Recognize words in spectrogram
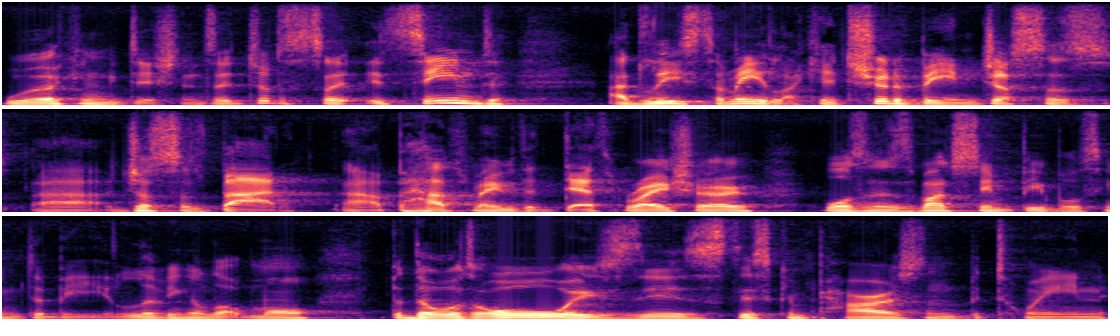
working conditions, it just it seemed, at least to me, like it should have been just as uh, just as bad. Uh, perhaps maybe the death ratio wasn't as much. Some people seem to be living a lot more, but there was always this this comparison between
